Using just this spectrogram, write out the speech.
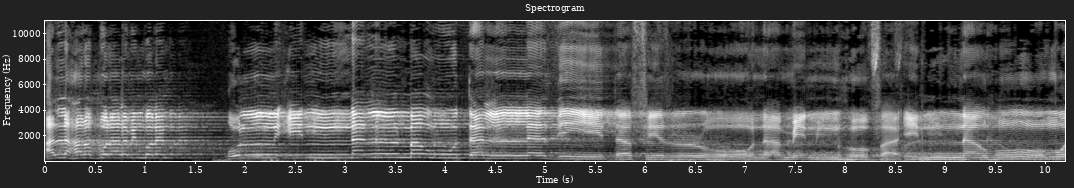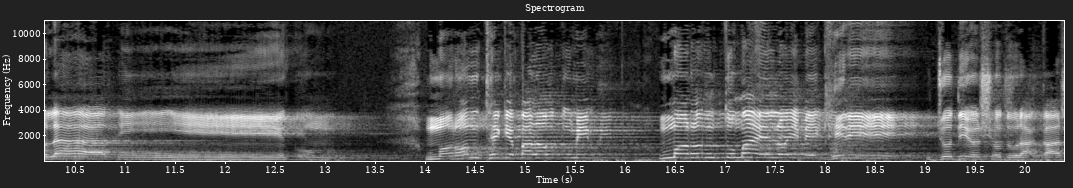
আল্লাহ রব্বুল আলমিন বলেন قل إن الموت الذي تفرون منه فإنه ملاقيكم মরণ থেকে পালাও তুমি মরণ তোমায় লইবে ঘিরি যদিও সুদূর আকাশ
